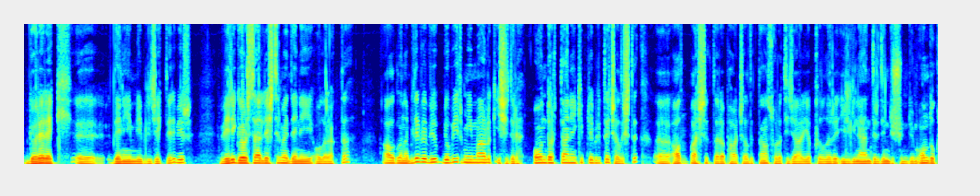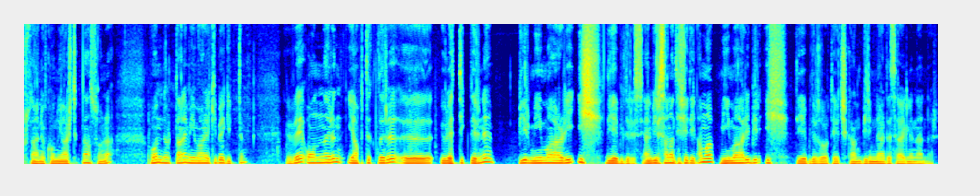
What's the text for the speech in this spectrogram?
görerek e, deneyimleyebilecekleri bir veri görselleştirme deneyi olarak da algılanabilir ve bu bir mimarlık işidir. 14 tane ekiple birlikte çalıştık. E, alt başlıklara parçaladıktan sonra ticari yapıları ilgilendirdiğini düşündüğüm 19 tane konuyu açtıktan sonra 14 tane mimar ekibe gittim ve onların yaptıkları, e, ürettiklerine bir mimari iş diyebiliriz. Yani bir sanat işi değil ama mimari bir iş diyebiliriz ortaya çıkan birimlerde sergilenenler.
